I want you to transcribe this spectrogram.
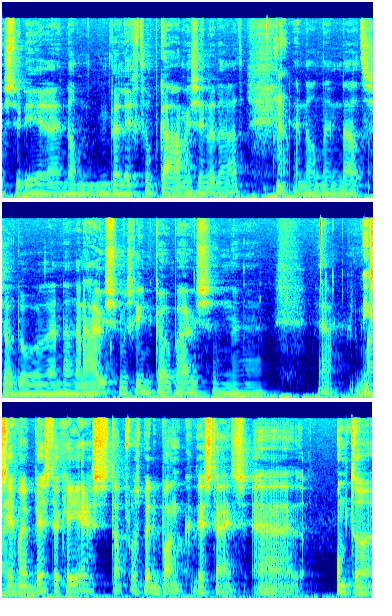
studeren en dan wellicht op kamers inderdaad. Ja. En dan inderdaad zo door uh, naar een huis misschien, een koophuis. En, uh, ja, Ik zeg, mijn beste carrière stap was bij de bank destijds om te,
